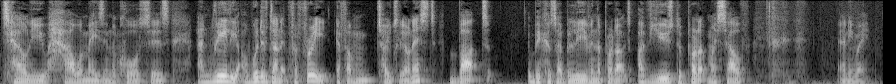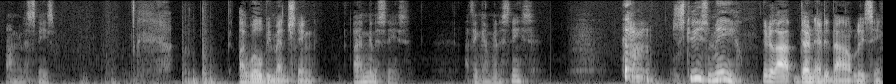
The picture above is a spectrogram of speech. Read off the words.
tell you how amazing the course is. And really, I would have done it for free if I'm totally honest. But because I believe in the product, I've used the product myself. anyway, I'm going to sneeze. I will be mentioning, I'm going to sneeze. Think I'm going to sneeze. Excuse me. Look at that. Don't edit that out, Lucy.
